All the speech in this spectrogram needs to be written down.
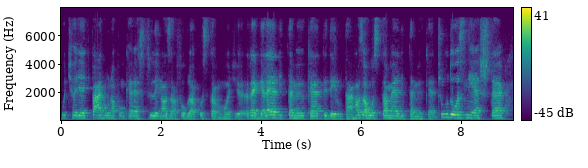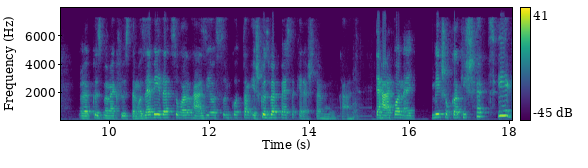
úgyhogy egy pár hónapon keresztül én azzal foglalkoztam, hogy reggel elvittem őket, délután hazahoztam, elvittem őket judózni este, közben megfőztem az ebédet, szóval háziasszonykodtam, és közben persze kerestem munkát. Tehát van egy még sokkal kisebb cég,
